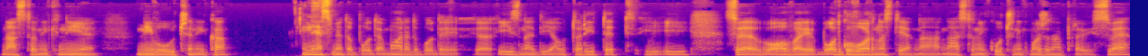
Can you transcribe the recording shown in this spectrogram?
nastavnik nije nivo učenika, ne sme da bude, mora da bude e, iznad i autoritet i, i sve ovaj, odgovornost je na nastavnik, učenik može napravi sve,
